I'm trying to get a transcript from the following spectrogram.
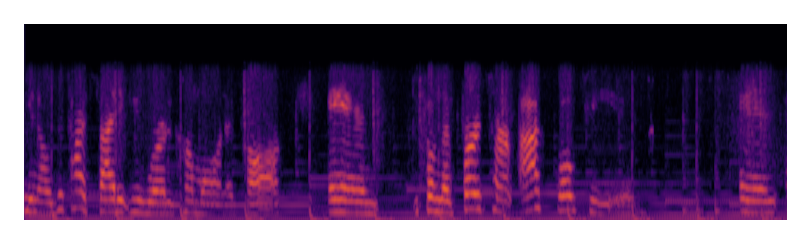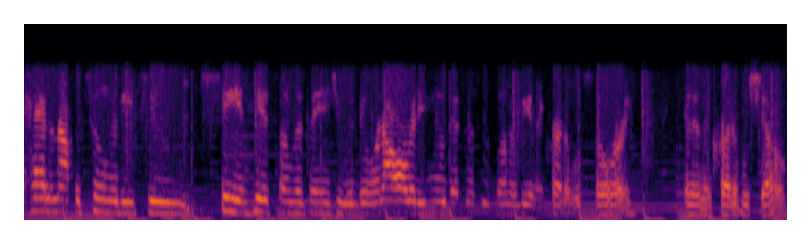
you know, just how excited you were to come on and talk. And from the first time I spoke to you and had an opportunity to see and hear some of the things you were doing, I already knew that this was going to be an incredible story and an incredible show.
